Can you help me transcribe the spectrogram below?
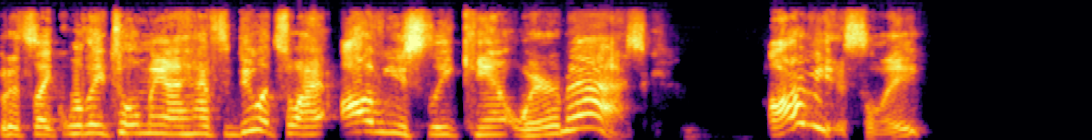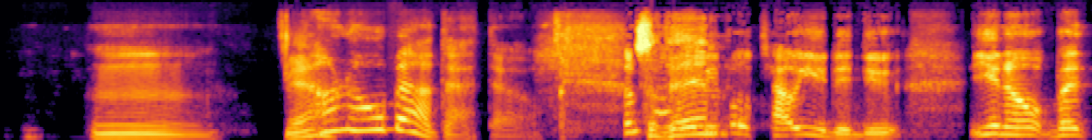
But it's like, well, they told me I have to do it, so I obviously can't wear a mask. Obviously. Hmm. I don't know about that though. Sometimes then- people tell you to do, you know, but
